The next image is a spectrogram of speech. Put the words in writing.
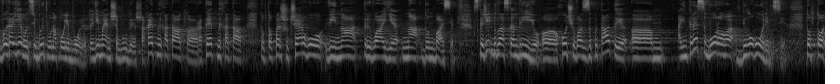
виграємо цю битву на полі бою. Тоді менше буде шахетних атак, ракетних атак. Тобто, в першу чергу, війна триває на Донбасі. Скажіть, будь ласка, Андрію, е, хочу вас запитати. ем, а інтереси ворога в Білогорівці, тобто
